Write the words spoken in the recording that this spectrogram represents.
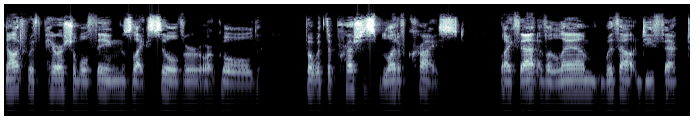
not with perishable things like silver or gold, but with the precious blood of Christ, like that of a lamb without defect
